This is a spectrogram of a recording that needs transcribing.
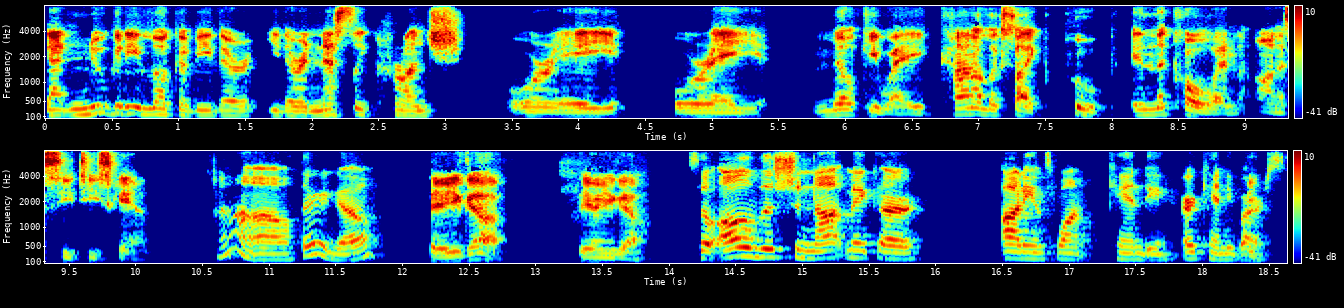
that nougaty look of either either a Nestle Crunch or a or a Milky Way, kind of looks like poop in the colon on a CT scan. Oh, there you go. There you go. There you go. So all of this should not make our audience want candy or candy bars.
